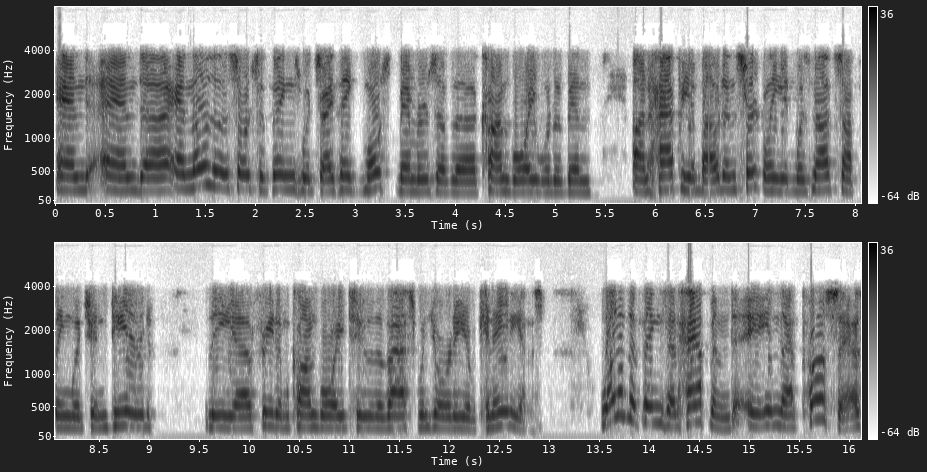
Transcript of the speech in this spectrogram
And and uh, and those are the sorts of things which I think most members of the convoy would have been unhappy about, and certainly it was not something which endeared the uh, Freedom Convoy to the vast majority of Canadians. One of the things that happened in that process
